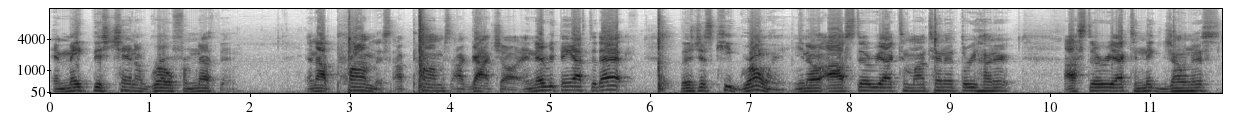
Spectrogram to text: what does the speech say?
and make this channel grow from nothing. And I promise, I promise I got y'all. And everything after that, let's just keep growing. You know, I'll still react to Montana 300. I'll still react to Nick Jonas,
